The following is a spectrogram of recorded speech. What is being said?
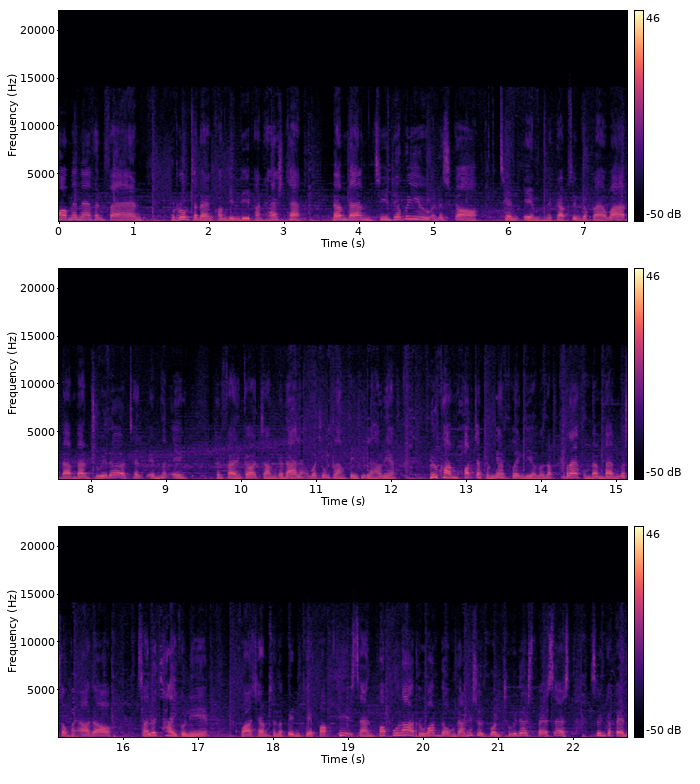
พ่อๆแม่แฟนๆ ร่วมแสดงความยินดีผ่านแฮชแท็ก b a m b a m tw underscore 10m นะครับ ซึ่งก็แปลว่า b a m b a m twitter 10m นั่นเอง แฟนๆ ก็จำก็ได้แหละว่าช่วงกลางปีที่แล้วเนี่ย ด้วยความฮอตจากผลงานเพลงเดี่ยวลำดับแรกของแบมแบมก็ส่งให้อาดอลสายเลือดไทยคนนี้ คว้าแชมป์ศิลปินเคป๊อปที่แสนป๊อปปูล่าหรือว่าโด่งดังที่สุดบน Twitter Spaces ซึ่งก็เป็น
